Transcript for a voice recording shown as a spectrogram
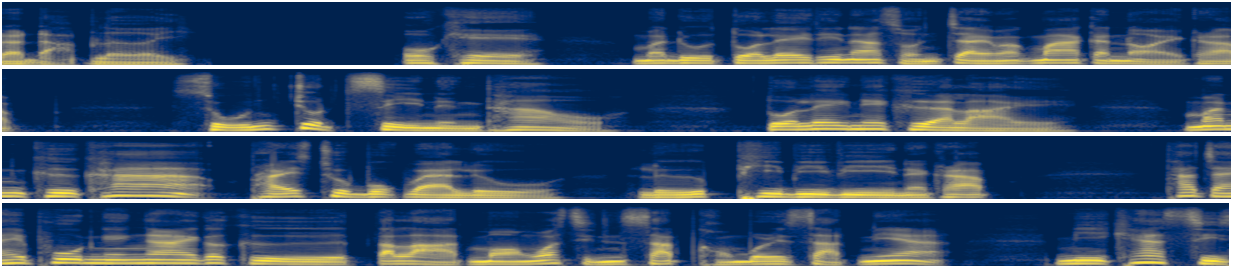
ระดับเลย โอเค มาดูตัวเลขที่น่าสนใจมากๆกันหน่อยครับ 0.41 เท่า ตัวเลขนี้คืออะไร มันคือค่า price to book value หรือ PBV นะครับ ถ้าจะให้พูดง่ายๆ ก็คือตลาดมองว่าสินทรัพย์ของบริษัทเนี่ยมีแค่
